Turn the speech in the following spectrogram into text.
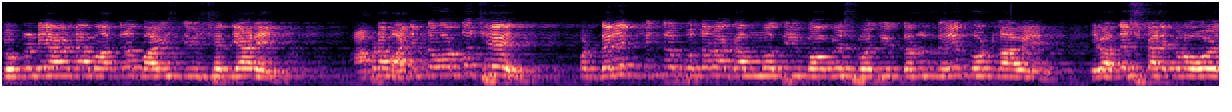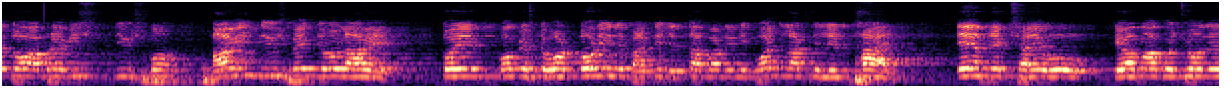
ચૂંટણી આડા માત્ર બાવીસ દિવસ છે ત્યારે. આપણા ભાજપનો વોટ તો છે જ, પણ દરેક મિત્ર પોતાના ગામમાંથી, કોંગ્રેસમાંથી દરરોજ એક વોટ લાવે. એવા દસ કાર્યક્રમો હોય તો આપણે વીસ દિવસમાં, બાવીસ દિવસમાં એક જણો લાવે. તો એ કોંગ્રેસનો વોટ તોડીને ભારતીય જનતા પાર્ટીની પાંચ લાખની લીડ થાય. એ અપેક્ષાએ હું કહેવા માગું છું અને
